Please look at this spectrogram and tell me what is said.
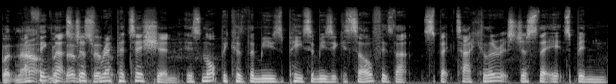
But now I think that's it just didn't. repetition. It's not because the music, piece of music itself is that spectacular. It's just that it's been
